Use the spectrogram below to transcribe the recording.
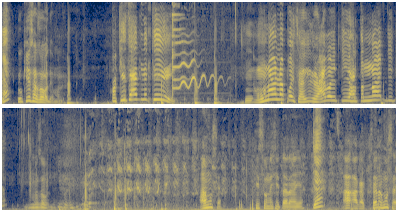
હે? તું કીસા જવા દે મને. તો કીસા જ નથી. હું ના લો પૈસા ઈ આવ્યો ઈ હાર તને ના આપી દીધો મને જવા દે આ શું છે ખિસ્સું નથી તારા અહીંયા કે આ આ કાંઈક છે ને શું છે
